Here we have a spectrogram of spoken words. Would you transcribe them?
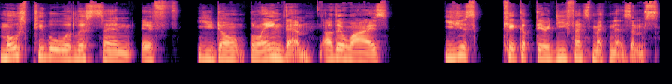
Most people will listen if you don't blame them. Otherwise, you just kick up their defense mechanisms.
